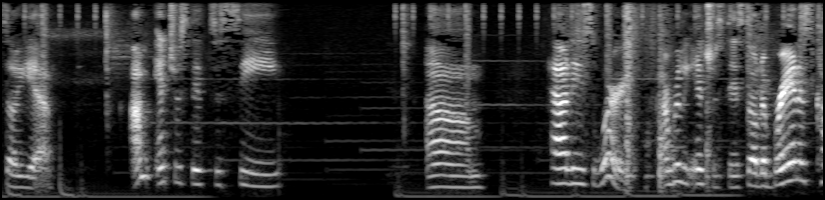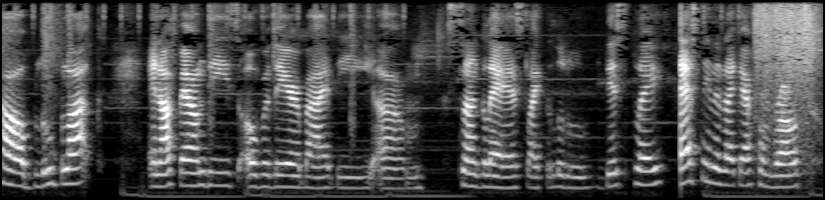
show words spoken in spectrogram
So yeah, I'm interested to see um, how these work. I'm really interested. So the brand is called Blue Block. And I found these over there by the um, sunglass, like the little display. Last thing that I got from Ross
